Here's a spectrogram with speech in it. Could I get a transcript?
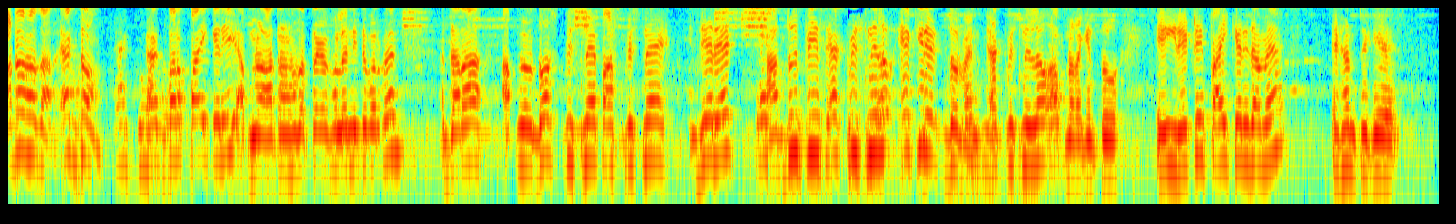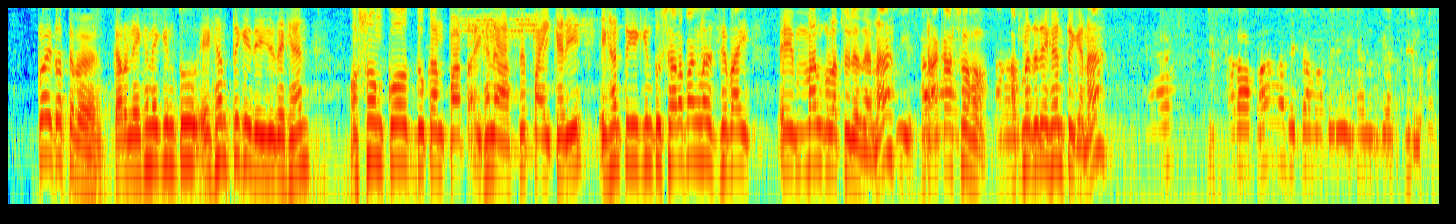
আঠারো হাজার একদম। একবার পাইকারি আপনার আঠারো হাজার টাকা হলে নিতে পারবেন। যারা আপনার দশ পিস নেয় পাঁচ পিস নেয় যে রেট আর দুই পিস এক পিস নিলেও একই রেট ধরবেন। এক পিস নিলেও আপনারা কিন্তু এই রেটে পাইকারি দামে এখান থেকে ক্রয় করতে পারবেন। কারণ এখানে কিন্তু এখান থেকে এই যে দেখেন অসংখ্য দোকানপাট এখানে আছে পাইকারি। এখান থেকে কিন্তু সারা বাংলাদেশে ভাই এই মালগুলা চলে যায় না? ঢাকা সহ। আপনাদের এখান থেকে না? সারা বাংলাদেশ আমাদের এখান থেকে সেল হয়।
